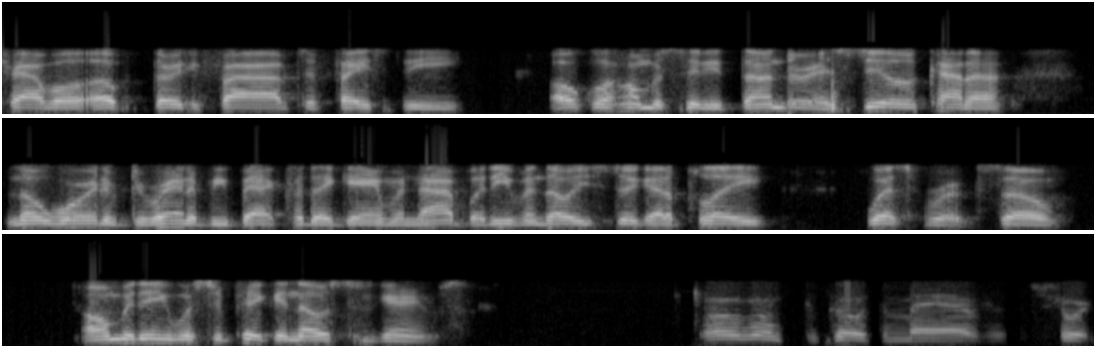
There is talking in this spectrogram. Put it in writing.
travel up 35 to face the Oklahoma City Thunder, and still kind of no word if Durant will be back for that game or not. But even though, you still got to play Westbrook. So, Omid, what's your pick in those two games? I'm going to go with the Mavs. It's a short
